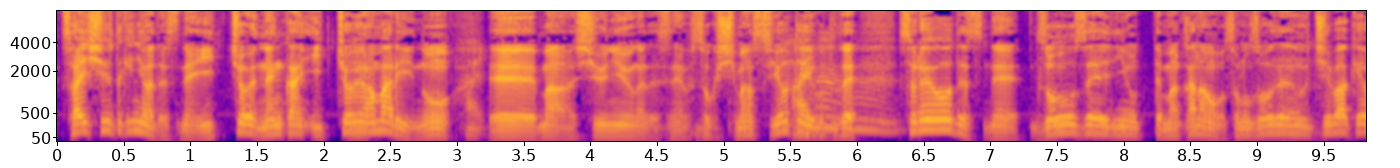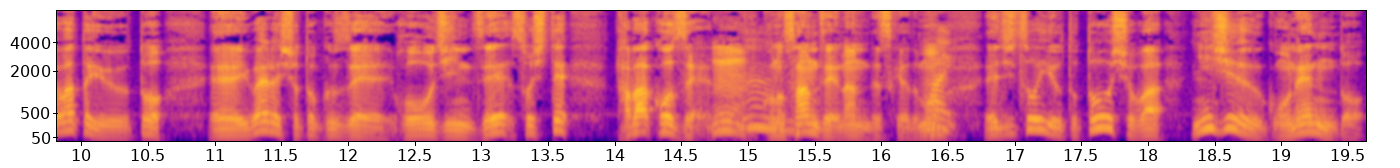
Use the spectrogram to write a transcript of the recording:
最終的にはですね1兆円年間1兆円余りの、はい。えーまあ、収入がですね不足しますよということで、それをですね増税によって賄おうその増税の内訳はというと、えーいわゆる所得税法人税そしてタバコ税、この3税なんですけれども、はい。えー実を言うと当初は25年度、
